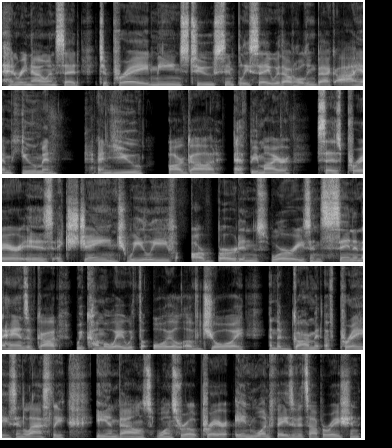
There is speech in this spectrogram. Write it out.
Henri Nouwen said, To pray means to simply say without holding back, I am human and you are God. F.B. Meyer says prayer is exchange. We leave our burdens, worries, and sin in the hands of God. We come away with the oil of joy and the garment of praise. And lastly, E.M. Bounds once wrote prayer in one phase of its operation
